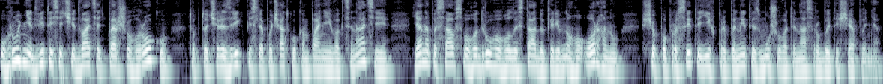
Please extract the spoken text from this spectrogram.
У грудні 2021 року, тобто через рік після початку кампанії вакцинації, я написав свого другого листа до керівного органу, щоб попросити їх припинити змушувати нас робити щеплення.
